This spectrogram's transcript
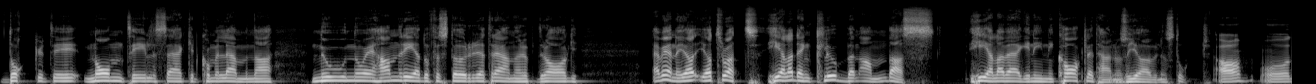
Docherty, någon till säkert kommer lämna. Nuno, är han redo för större tränaruppdrag? Jag vet inte, jag, jag tror att hela den klubben andas hela vägen in i kaklet här nu så gör vi något stort. Ja, och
